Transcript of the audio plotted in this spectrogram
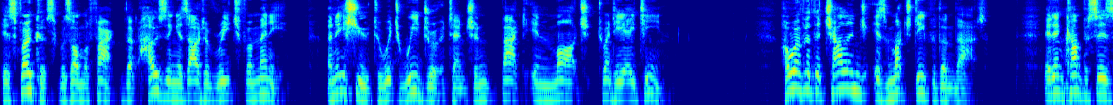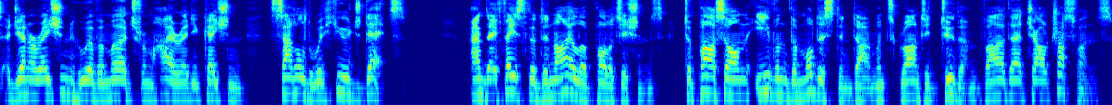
His focus was on the fact that housing is out of reach for many, an issue to which we drew attention back in March 2018. However, the challenge is much deeper than that. It encompasses a generation who have emerged from higher education saddled with huge debts, and they face the denial of politicians to pass on even the modest endowments granted to them via their child trust funds.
